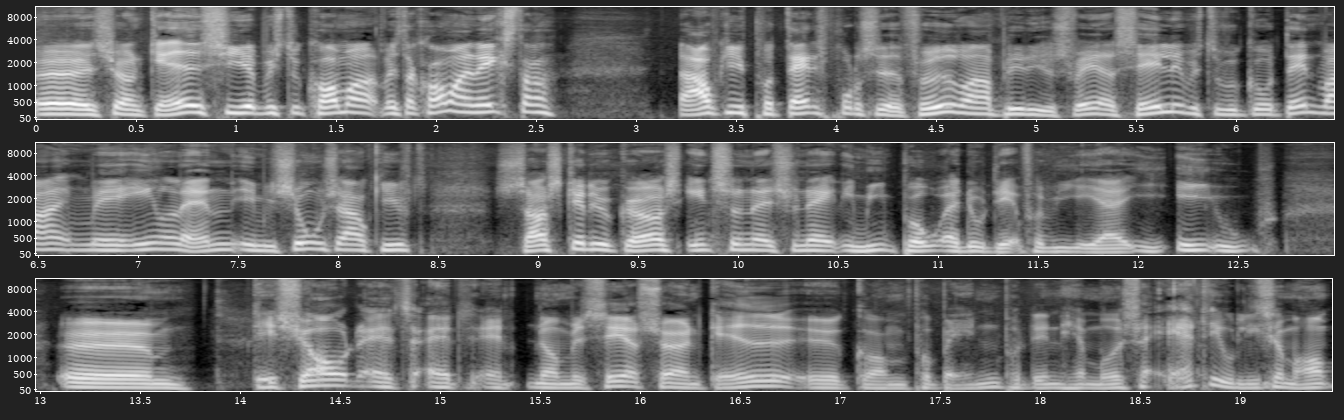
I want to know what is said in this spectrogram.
Øh, Søren Gade siger, hvis, du kommer, hvis der kommer en ekstra afgift på dansk produceret fødevarer, bliver det jo svært at sælge. Hvis du vil gå den vej med en eller anden emissionsafgift, så skal det jo gøres internationalt. I min bog er det jo derfor, vi er i EU. Øh, det er sjovt, at, at, at når man ser Søren Gade øh, komme på banen på den her måde, så er det jo ligesom om,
